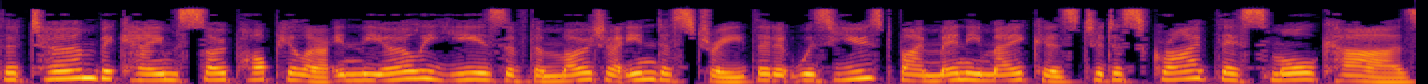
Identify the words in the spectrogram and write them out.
The term became so popular in the early years of the motor industry that it was used by many makers to describe their small cars.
